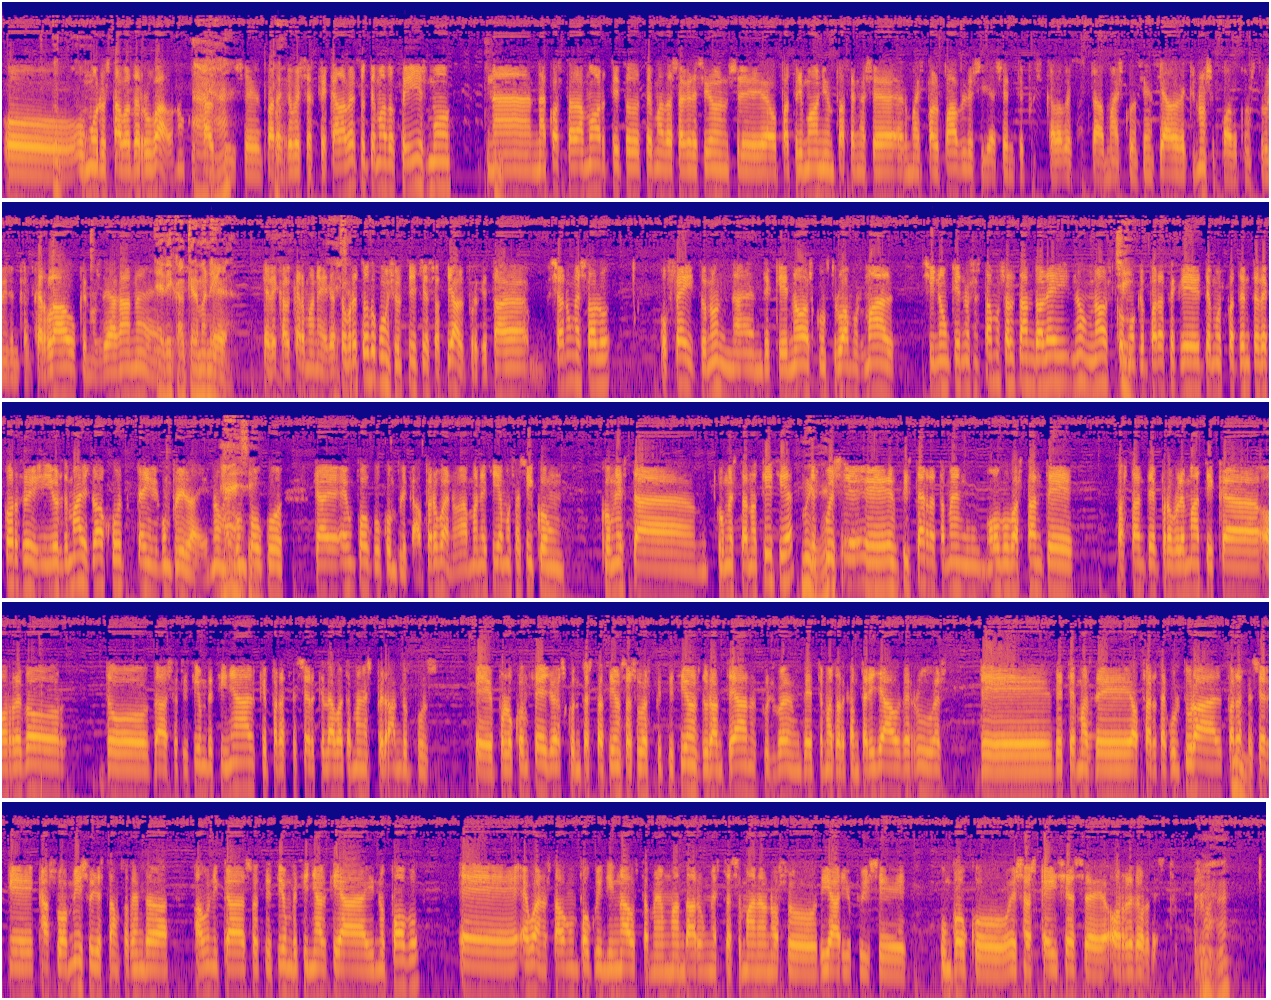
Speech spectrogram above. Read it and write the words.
o, o muro estaba derrubado, non? Cal, tal, se, para Por... que vexas que cada vez o tema do feísmo na, na Costa da Morte todo o tema das agresións eh, ao patrimonio empazan a ser máis palpables e a xente pois, cada vez está máis concienciada de que non se pode construir en calquer lado, que nos dé a gana e, e de calquer maneira e, e de calquer maneira, Eso. sobre todo con justicia social, porque tá, xa non é só o feito non de que nós construamos mal sino que nos estamos saltando a lei, non nós como sí. que parece que temos patente de corso e os demais logo ten que cumprir a lei, non? Eh, é, eh, un sí. pouco que é un pouco complicado. Pero bueno, amanecíamos así con con esta con esta noticia. Muy Despois eh, eh, en Fisterra tamén houve bastante bastante problemática ao redor do, da asociación veciñal que parece ser que leva tamén esperando pois, eh, polo Concello as contestacións ás súas peticións durante anos pois, ben, de temas de alcantarillado, de rúas, de, de temas de oferta cultural, parece mm. ser que a súa miso e están facendo a única asociación veciñal que hai no povo, e, eh, e bueno, estaban un pouco indignados, tamén mandaron esta semana o noso diario, pois, e, un pouco esas queixas eh, ao redor desto. Uh -huh.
